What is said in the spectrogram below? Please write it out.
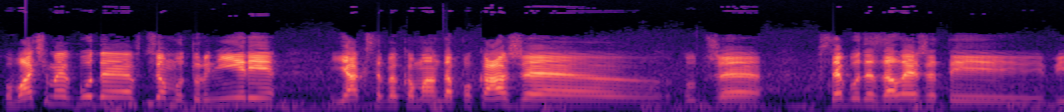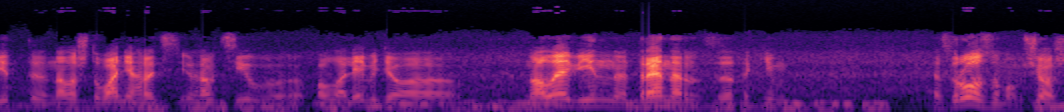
Побачимо, як буде в цьому турнірі, як себе команда покаже. Тут вже все буде залежати від налаштування гравців Павла Лебедєва. Ну але він тренер з таким з розумом. Що ж,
